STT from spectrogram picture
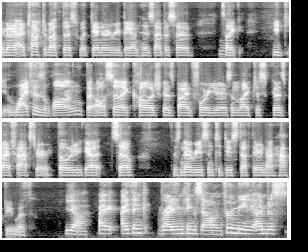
I mean, I, I talked about this with Daniel Uribe on his episode. It's mm-hmm. like you life is long, but also like college goes by in four years, and life just goes by faster the older you get. So there's no reason to do stuff that you're not happy with. Yeah, I I think writing things down for me, I'm just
